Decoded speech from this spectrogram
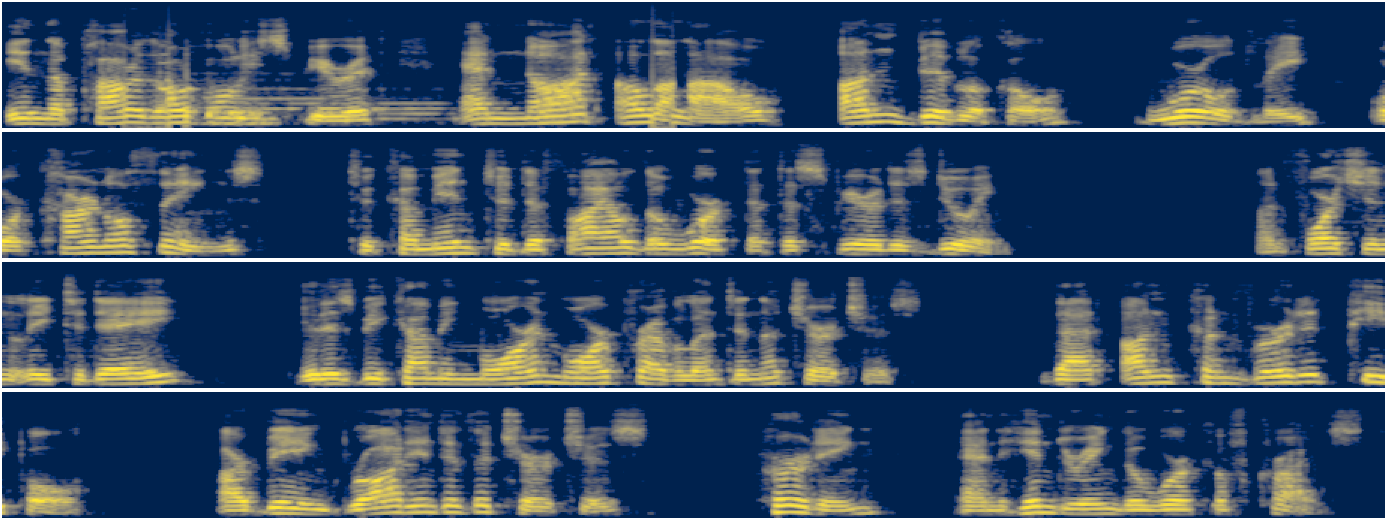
in the power of the Holy Spirit and not allow unbiblical worldly, or carnal things to come in to defile the work that the Spirit is doing. Unfortunately, today, it is becoming more and more prevalent in the churches that unconverted people are being brought into the churches, hurting and hindering the work of Christ.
